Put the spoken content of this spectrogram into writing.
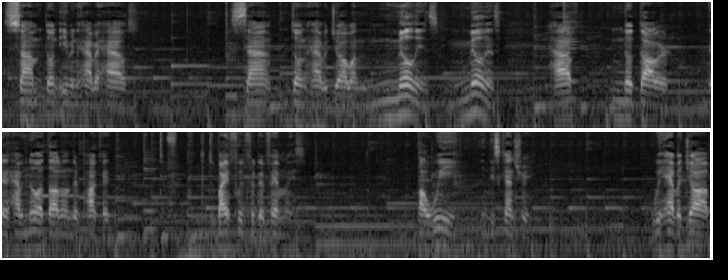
Some don't even have a house. Some don't have a job, and millions, millions have no dollar. They have no dollar in their pocket to, to buy food for their families. But we in this country, we have a job.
